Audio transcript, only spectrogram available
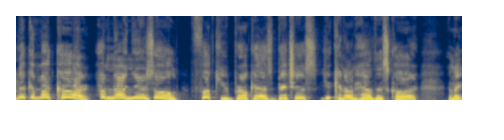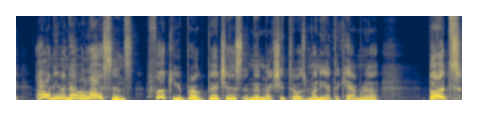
Look at my car. I'm nine years old. Fuck you, broke ass bitches. You cannot have this car. And like, I don't even have a license. Fuck you, broke bitches. And then like she throws money at the camera. But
